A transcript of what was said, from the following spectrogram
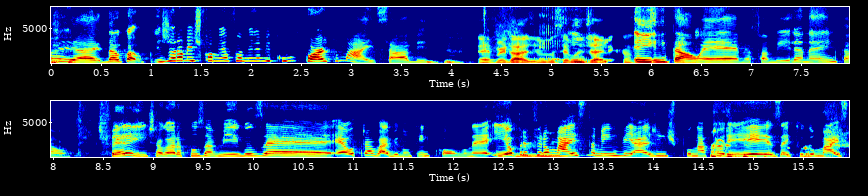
ai, ai. Não, geralmente com a minha família eu me comporto mais, sabe? É verdade, você é evangélica. E- então, é, minha família, né? Então, diferente. Agora com os amigos é, é outra vibe, não tem como, né? E eu prefiro Uhum. mais também viagem, tipo, natureza e tudo mais.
